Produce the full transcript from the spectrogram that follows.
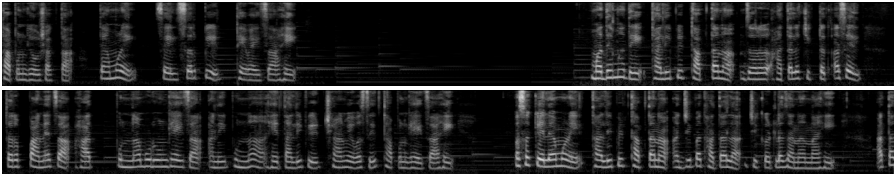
थापून घेऊ शकता. त्यामुळे सैलसर पीठ ठेवायचं आहे. मध्ये मध्ये थालीपीठ थापताना जर हाताला चिकटत असेल तर पाण्याचा हात पुन्हा बुडवून घ्यायचा आणि पुन्हा हे थालीपीठ छान व्यवस्थित थापून घ्यायचं आहे. असं केल्यामुळे थालीपीठ थापताना अजिबात हाताला चिकटलं जाणार नाही. आता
